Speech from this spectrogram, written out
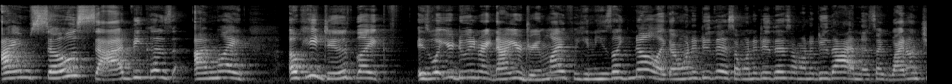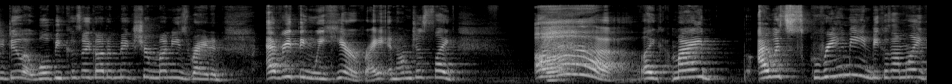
I'm so sad because I'm like, okay, dude, like, is what you're doing right now your dream life? And he's like, no, like, I want to do this, I want to do this, I want to do that. And it's like, why don't you do it? Well, because I got to make sure money's right and everything we hear, right? And I'm just like, ah, like, my, I was screaming because I'm like,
